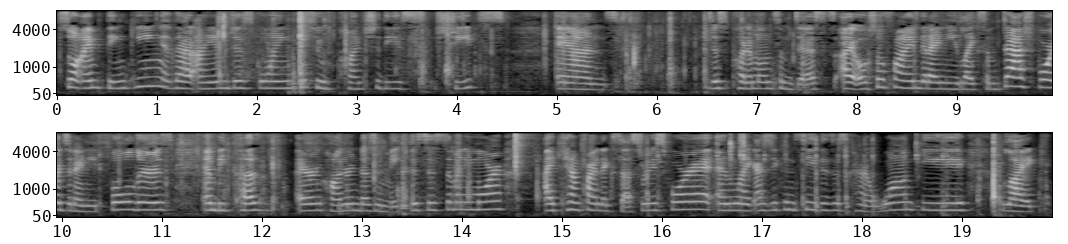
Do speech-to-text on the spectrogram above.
So I'm thinking that I am just going to punch these sheets and just put them on some discs. I also find that I need like some dashboards and I need folders. And because Erin Condren doesn't make the system anymore, I can't find accessories for it. And like, as you can see, this is kind of wonky. Like,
